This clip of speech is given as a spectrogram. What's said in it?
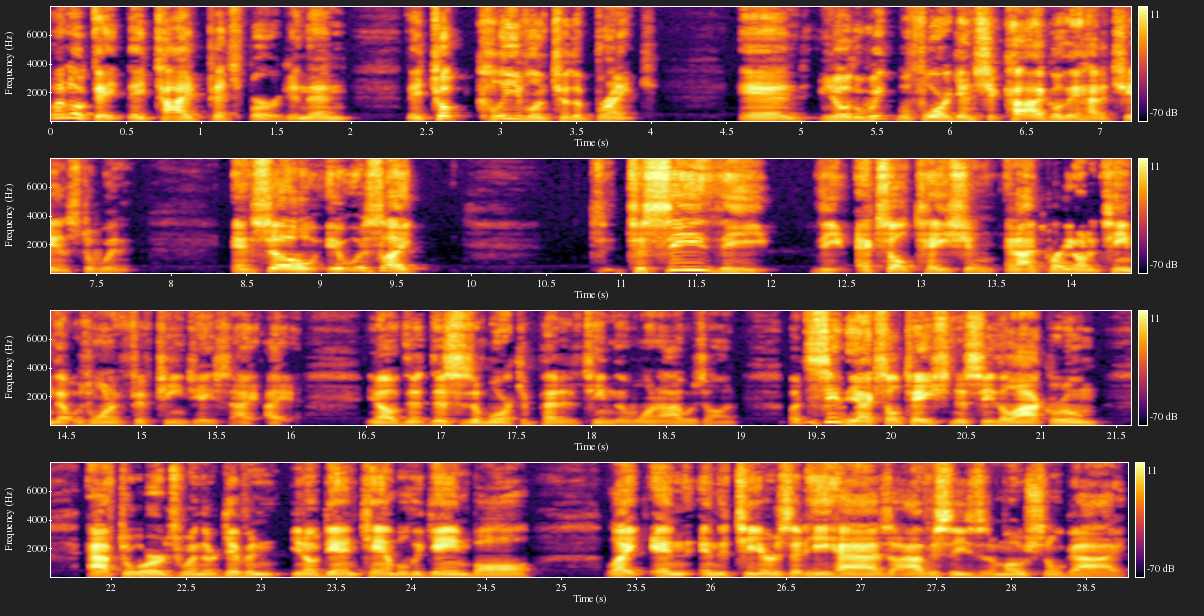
But look, they they tied Pittsburgh, and then they took Cleveland to the brink, and you know the week before against Chicago, they had a chance to win it, and so it was like t- to see the the exaltation, and I played on a team that was one in fifteen. Jason, I, I you know, th- this is a more competitive team than the one I was on. But to see the exultation, to see the locker room afterwards when they're giving you know Dan Campbell the game ball, like and and the tears that he has. Obviously, he's an emotional guy,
